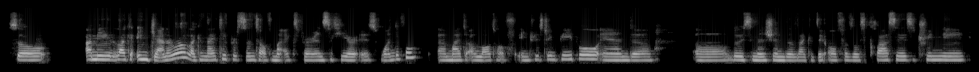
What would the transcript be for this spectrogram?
so, I mean, like in general, like 90% of my experience here is wonderful. I met a lot of interesting people, and uh, uh, Louis mentioned uh, like they offer those classes, training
